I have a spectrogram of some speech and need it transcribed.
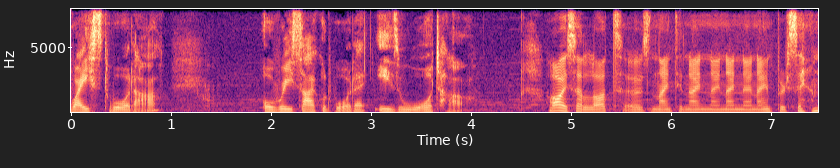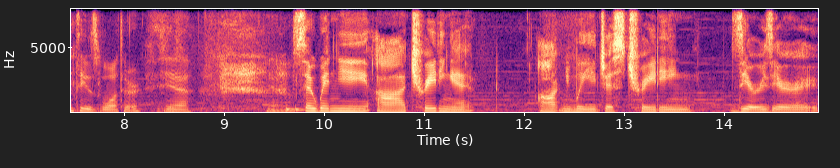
wastewater or recycled water is water? oh it's a lot. Uh, it's 99.999% is water. Yeah yeah So when you are treating it, aren't we just treating zero zero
